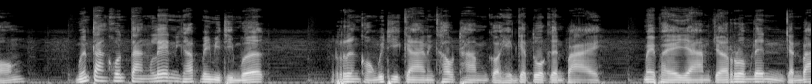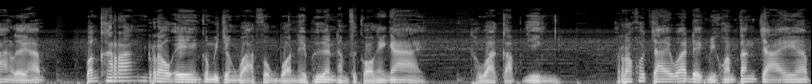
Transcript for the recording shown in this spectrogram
0-2เหมือนต่างคนต่างเล่นครับไม่มีทีมเวิร์กเรื่องของวิธีการเข้าทำก็เห็นแก่ตัวเกินไป ไม่พยายามจะร่วมเล่นกันบ้างเลยครับบางครั้งเราเองก็มีจังหวะส่งบอลให้เพื่อนทำสกอร์ง่ายๆทว่ากลับยิง เราเข้าใจว่าเด็กมีความตั้งใจครับ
